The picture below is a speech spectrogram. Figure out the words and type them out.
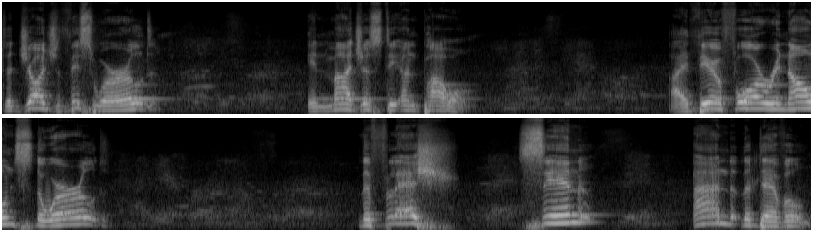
to judge this world in majesty and power. I therefore renounce the world, the flesh, sin, and the devil,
